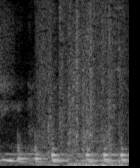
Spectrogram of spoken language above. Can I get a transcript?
machine.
